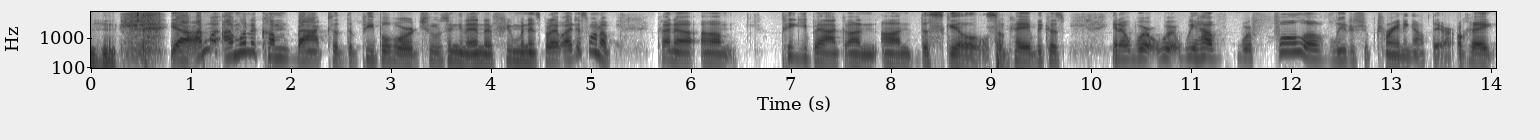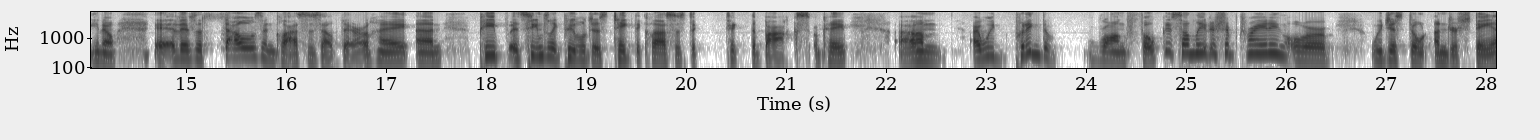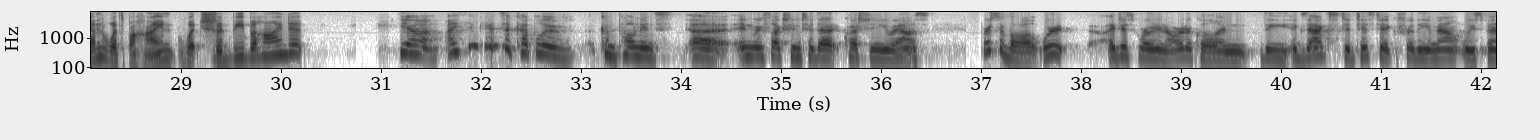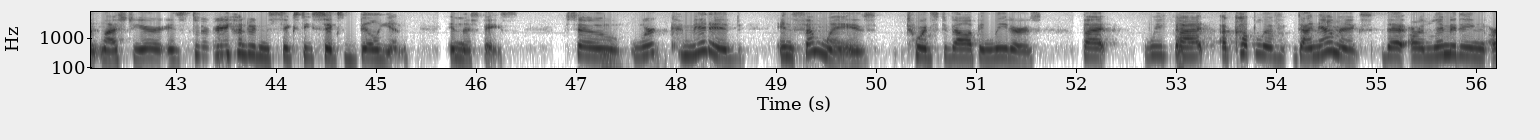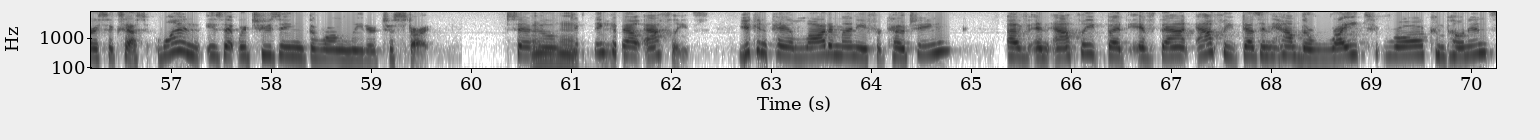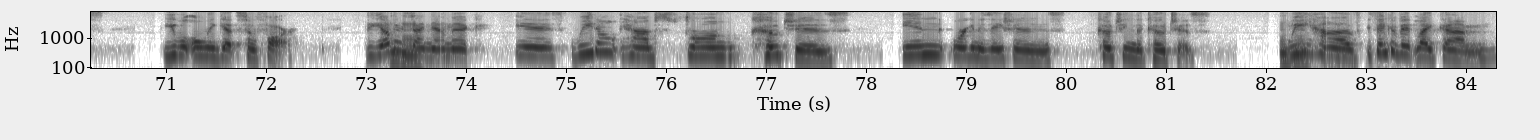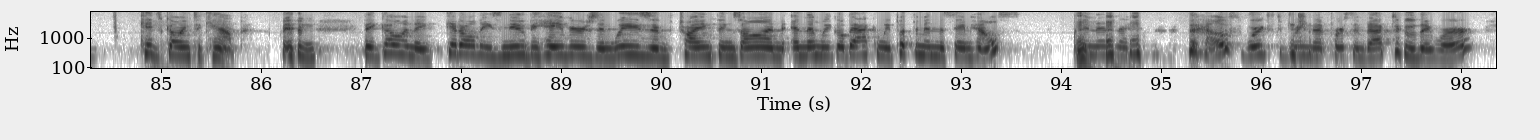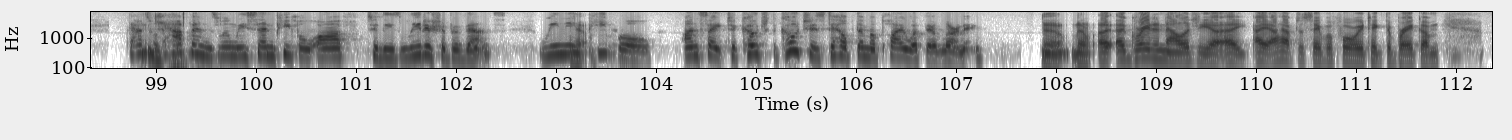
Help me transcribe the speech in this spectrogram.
Mm-hmm. Yeah, I'm I'm going to come back to the people who are choosing it in a few minutes, but I, I just want to kind of um, piggyback on on the skills, okay? Because you know we're, we're we have we're full of leadership training out there, okay? You know, eh, there's a thousand classes out there, okay? And people, it seems like people just take the classes to tick the box, okay? Um, are we putting the wrong focus on leadership training or we just don't understand what's behind what should be behind it yeah i think it's a couple of components uh, in reflection to that question you asked first of all we're i just wrote an article and the exact statistic for the amount we spent last year is 366 billion in this space so mm. we're committed in some ways towards developing leaders but we've got a couple of dynamics that are limiting our success. One is that we're choosing the wrong leader to start. So mm-hmm. just think about athletes. You can pay a lot of money for coaching of an athlete, but if that athlete doesn't have the right raw components, you will only get so far. The other mm-hmm. dynamic is we don't have strong coaches in organizations coaching the coaches. Mm-hmm. We have, think of it like um, kids going to camp and they go and they get all these new behaviors and ways of trying things on. And then we go back and we put them in the same house. And then the, the house works to bring that person back to who they were. That's what happens when we send people off to these leadership events. We need yeah. people on site to coach the coaches to help them apply what they're learning. No, no, a, a, great analogy. I, I have to say before we take the break, um,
